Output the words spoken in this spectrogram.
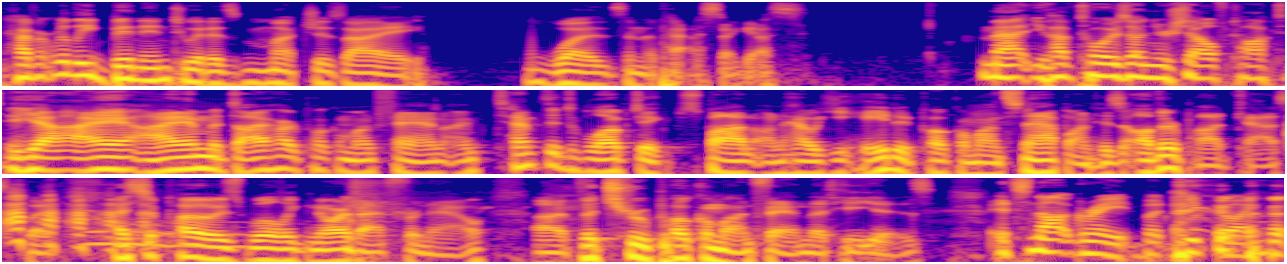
haven't really been into it as much as I was in the past, I guess. Matt, you have toys on your shelf. Talk to me. Yeah, I, I am a diehard Pokemon fan. I'm tempted to blow up Jacob's spot on how he hated Pokemon Snap on his other podcast, but I suppose we'll ignore that for now. Uh, the true Pokemon fan that he is. It's not great, but keep going.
